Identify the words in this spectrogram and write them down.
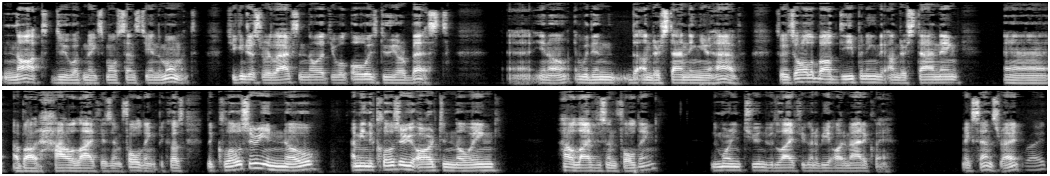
not do what makes most sense to you in the moment. So you can just relax and know that you will always do your best, uh, you know, within the understanding you have. So it's all about deepening the understanding uh, about how life is unfolding. Because the closer you know, I mean, the closer you are to knowing how life is unfolding, the more in tune with life you're going to be automatically. Makes sense, right? Right.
